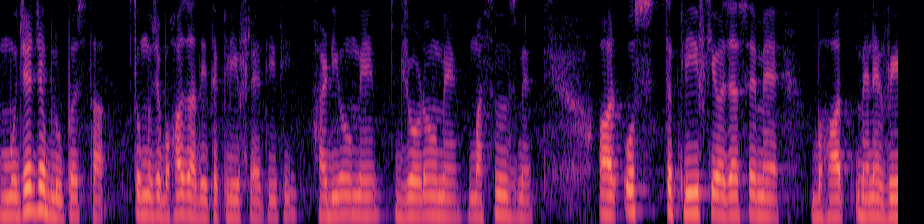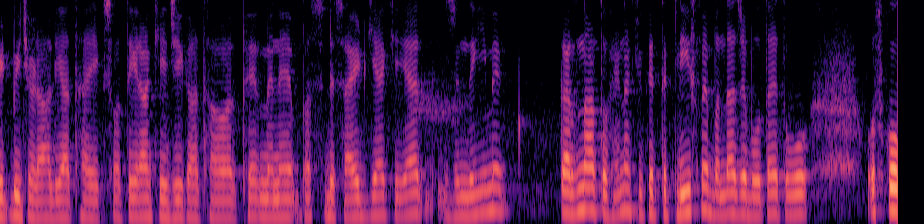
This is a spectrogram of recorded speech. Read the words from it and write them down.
मुझे जब लूपस था तो मुझे बहुत ज़्यादा तकलीफ़ रहती थी। हड्डियों में, जोड़ों में मसल्स में। और उस तकलीफ़ की वजह से मैं बहुत, मैंने वेट भी चढ़ा लिया था 113 केजी का था और फिर मैंने बस डिसाइड किया कि यार, ज़िंदगी में करना तो है ना, क्योंकि तकलीफ़ में बंदा जब होता है तो वो उसको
